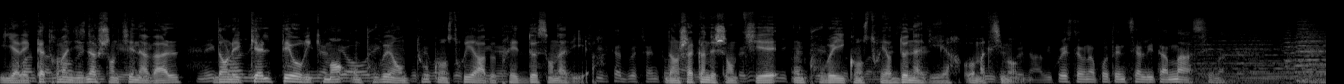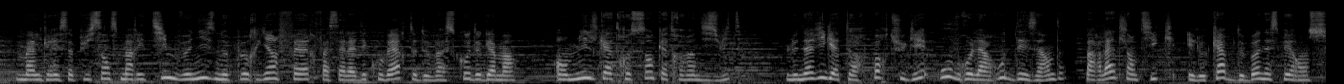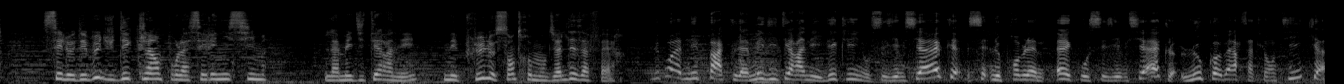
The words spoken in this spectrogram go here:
Il y avait 99 chantiers navals dans lesquels théoriquement on pouvait en tout construire à peu près 200 navires. Dans chacun des chantiers, on pouvait y construire deux navires au maximum. Malgré sa puissance maritime, Venise ne peut rien faire face à la découverte de Vasco de Gama. En 1498, le navigateur portugais ouvre la route des Indes par l'Atlantique et le cap de Bonne-Espérance. C'est le début du déclin pour la Sérénissime. La Méditerranée n'est plus le centre mondial des affaires. Le problème n'est pas que la Méditerranée décline au XVIe siècle, le problème est qu'au XVIe siècle, le commerce atlantique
